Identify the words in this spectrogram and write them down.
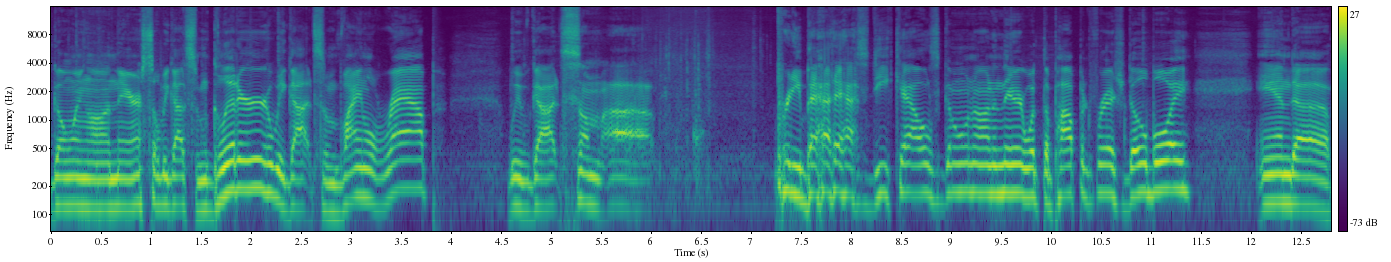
going on there. So we got some glitter we got some vinyl wrap we've got some uh, pretty badass decals going on in there with the poppin' fresh doughboy. And uh,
